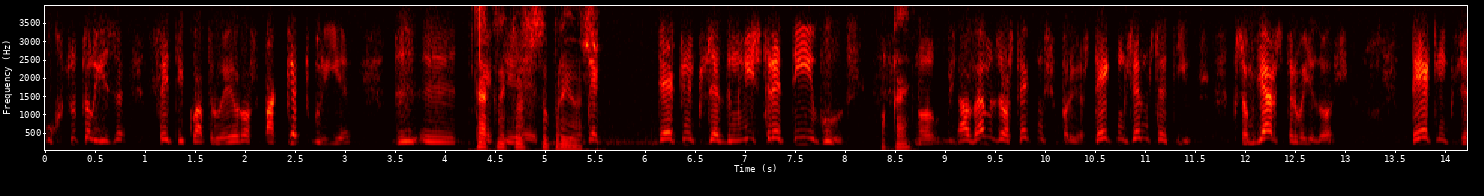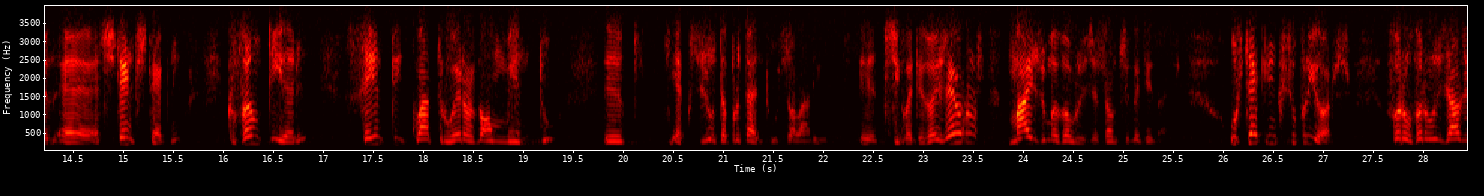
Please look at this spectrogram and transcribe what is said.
o que totaliza 104 euros para a categoria de uh, técnicos tec, superiores. Tec, técnicos administrativos. Okay. No, já vamos aos técnicos superiores. Técnicos administrativos, que são milhares de trabalhadores, técnicos, uh, assistentes técnicos, que vão ter 104 euros de aumento eh, é que se junta, portanto, o salário eh, de 52 euros, mais uma valorização de 52. Os técnicos superiores foram valorizados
